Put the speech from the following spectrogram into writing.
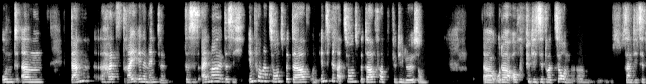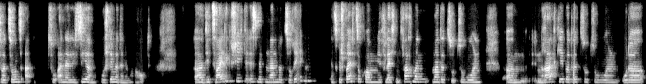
Und ähm, dann hat es drei Elemente. Das ist einmal, dass ich Informationsbedarf und Inspirationsbedarf habe für die Lösung äh, oder auch für die Situation, äh, die Situation zu analysieren. Wo stehen wir denn überhaupt? Äh, die zweite Geschichte ist, miteinander zu reden, ins Gespräch zu kommen, mir vielleicht einen Fachmann mal dazu zu holen, ähm, einen Ratgeber dazu zu holen oder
